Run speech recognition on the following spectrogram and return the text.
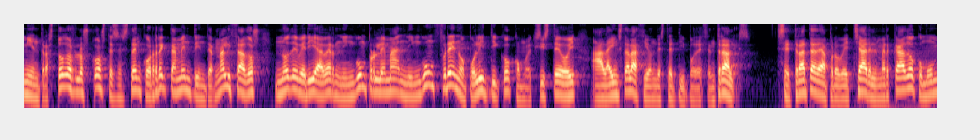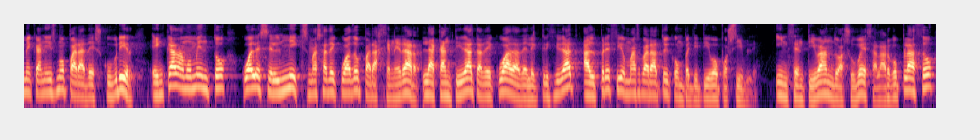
mientras todos los costes estén correctamente internalizados, no debería haber ningún problema, ningún freno político, como existe hoy, a la instalación de este tipo de centrales. Se trata de aprovechar el mercado como un mecanismo para descubrir en cada momento cuál es el mix más adecuado para generar la cantidad adecuada de electricidad al precio más barato y competitivo posible. Incentivando a su vez a largo plazo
